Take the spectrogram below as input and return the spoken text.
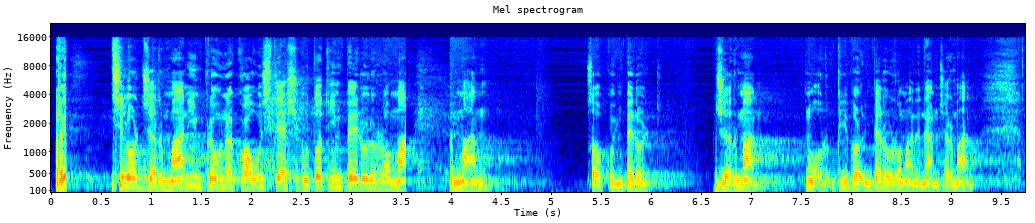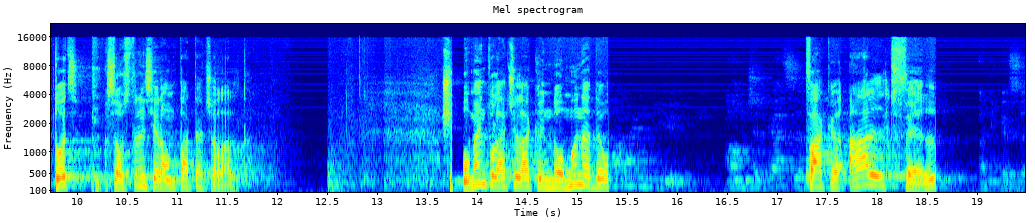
Restul prinților germani, împreună cu Austria și cu tot Imperiul Roman, german, sau cu Imperiul German, nu, Imperiul Roman de neam german, toți s-au strâns, erau în partea cealaltă. Și în momentul acela când o mână de oameni au încercat să facă altfel, adică să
